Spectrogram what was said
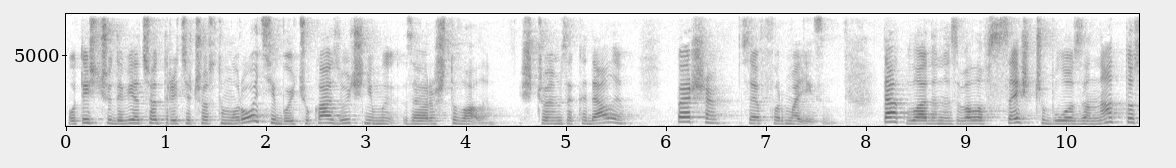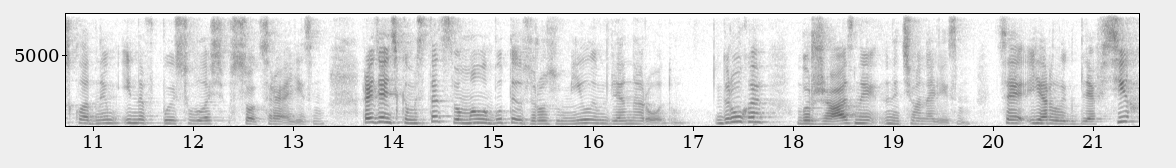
У 1936 році Бойчука з учнями заарештували. Що їм закидали? Перше це формалізм. Так влада називала все, що було занадто складним і не вписувалось в соцреалізм. Радянське мистецтво мало бути зрозумілим для народу. Друге буржуазний націоналізм. Це ярлик для всіх,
